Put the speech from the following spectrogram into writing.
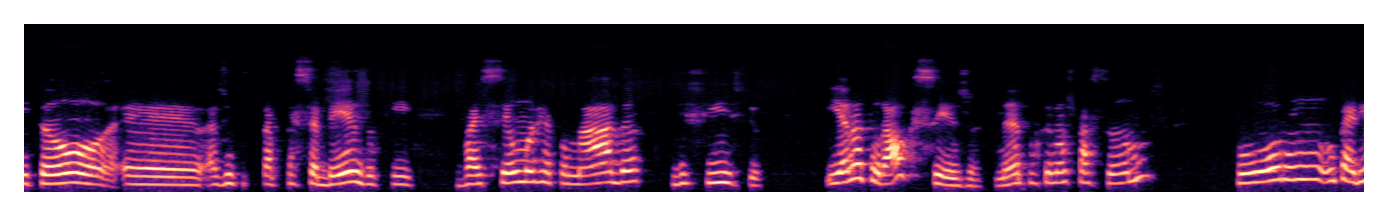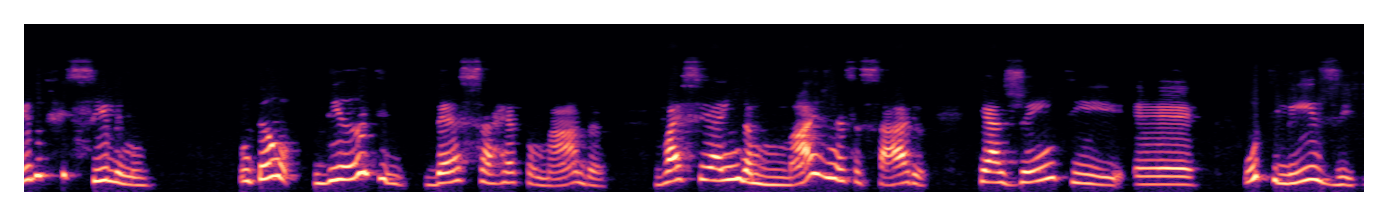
Então, é, a gente está percebendo que vai ser uma retomada difícil. E é natural que seja, né? Porque nós passamos por um, um período dificílimo. Então, diante dessa retomada, vai ser ainda mais necessário que a gente é, utilize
